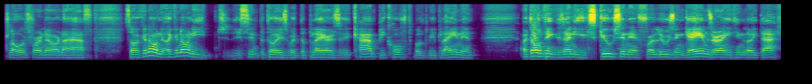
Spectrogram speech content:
clothes for an hour and a half. So I can only I can only sympathise with the players. It can't be comfortable to be playing in. I don't think there's any excuse in it for losing games or anything like that.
